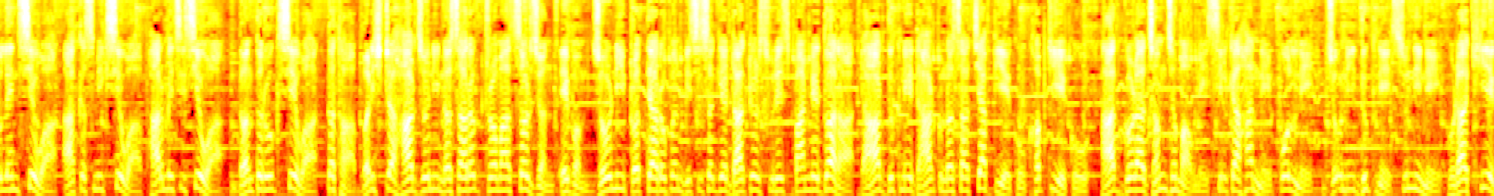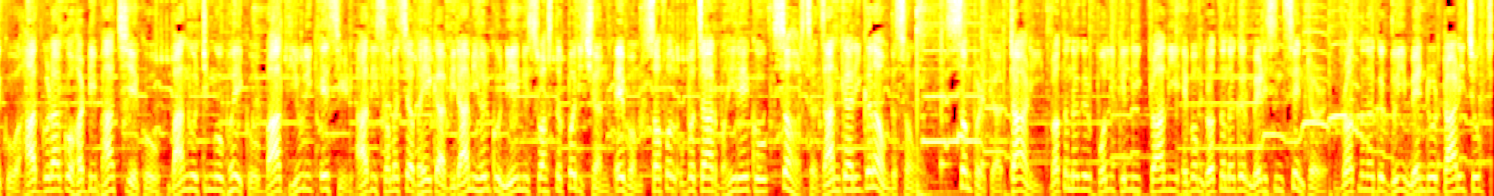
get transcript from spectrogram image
एम्बुलेन्स सेवा आकस्मिक सेवा फार्मेसी सेवा दन्तरोग सेवा तथा वरिष्ठ हार्ट जोनी नसारोग ट्रमा सर्जन एवं जोर्नी प्रत्यारोपण विशेषज्ञ डाक्टर सुरेश पाण्डेद्वारा ढाड दुख्ने ढाडको नसा च्यापिएको खप्टिएको हात गोडा झमझमाउने सिल्का हान्ने पोल्ने जोनी दुख्ने सुन्निने घुँडा खिएको हात गोडाको हड्डी भाँचिएको बाङ्गो टिङ्गो भएको बाथ युरिक एसिड आदि समस्या भएका बिरामीहरूको नियमित स्वास्थ्य परीक्षण एवं सफल उपचार भइरहेको सहर्ष जानकारी गराउँदछौ। सम्पर्क टाढी रत्नगर पोलिक्लिनिक प्राली एवं रत्नगर मेडिसिन सेन्टर रत्नगर दुई मेन रोड टाढी चौक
